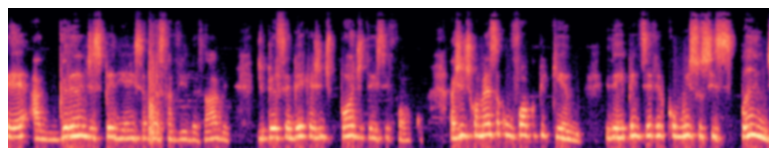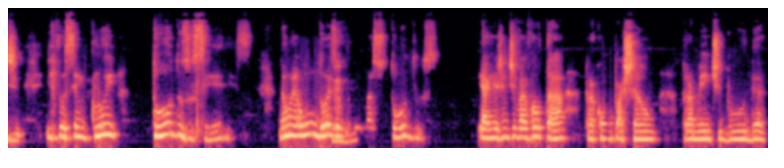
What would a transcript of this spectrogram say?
é a grande experiência dessa vida, sabe? De perceber que a gente pode ter esse foco. A gente começa com um foco pequeno e, de repente, você vê como isso se expande e que você inclui todos os seres. Não é um, dois três, mas todos. E aí a gente vai voltar para a compaixão, para a mente Buda.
